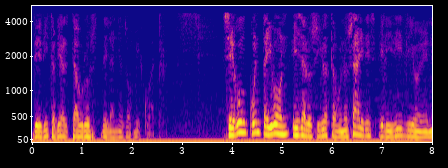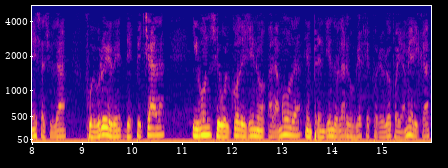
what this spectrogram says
de Editorial Taurus del año 2004. Según cuenta Ivonne, ella lo siguió hasta Buenos Aires, el idilio en esa ciudad fue breve, despechada, Ivonne se volcó de lleno a la moda, emprendiendo largos viajes por Europa y América,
